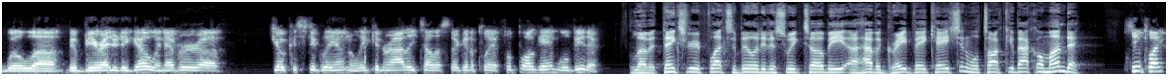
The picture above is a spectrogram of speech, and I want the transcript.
will uh, we'll be ready to go whenever uh, Joe Castiglione and Lincoln Riley tell us they're going to play a football game. We'll be there. Love it. Thanks for your flexibility this week, Toby. Uh, have a great vacation. We'll talk to you back on Monday. See you playing.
